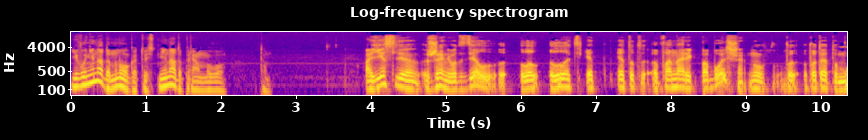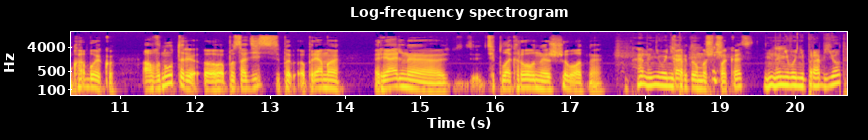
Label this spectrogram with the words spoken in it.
Его не надо много, то есть не надо прям его там... А если, Жень, вот сделал этот фонарик побольше, ну, вот эту мухобойку, а внутрь э, посадить прямо реальное теплокровное животное. А на него не как про... думаешь, покать? На него не пробьет?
